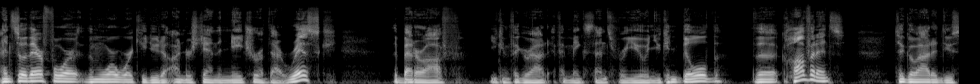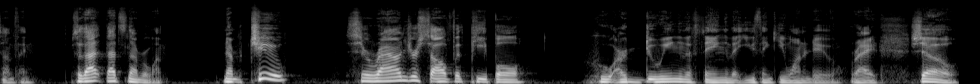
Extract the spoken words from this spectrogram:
And so, therefore, the more work you do to understand the nature of that risk, the better off you can figure out if it makes sense for you and you can build the confidence to go out and do something. So that that's number 1. Number 2, surround yourself with people who are doing the thing that you think you want to do, right? So,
